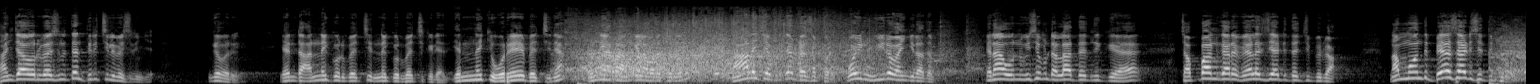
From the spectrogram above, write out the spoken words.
தஞ்சாவூர் பேசுனது தான் திருச்சியில் பேசுறீங்க. இங்கே வரு. என்கிட்ட அன்னைக்கு ஒரு பேச்சு இன்னைக்கு ஒரு பேச்சு கிடையாது. என்னைக்கு ஒரே பேச்சு தான். ஒன்னியாரம் அங்கெல்லாம் வர சொன்னது நாளைக்கு அப்படி தான் பேச போகிறேன் கோயில் உயிரை வாங்கிறாத ஏன்னா ஒன்று விஷயம் மட்டும் எல்லாம் தெரிஞ்சுக்க ஜப்பான்கார வேலை செய்யாட்டி தச்சு போயிடுவான். நம்ம வந்து பேசாட்டி செத்து போயிடுவோம்.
